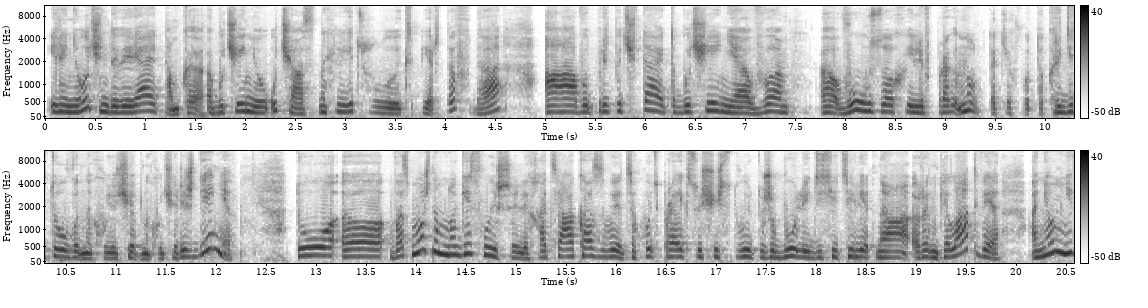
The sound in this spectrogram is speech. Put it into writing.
или не очень доверяет там, к обучению у частных лиц, у экспертов, да, а вот предпочитает обучение в вузах или в ну, таких вот аккредитованных учебных учреждениях, то, э, возможно, многие слышали, хотя, оказывается, хоть проект существует уже более 10 лет на рынке Латвии, о нем не,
